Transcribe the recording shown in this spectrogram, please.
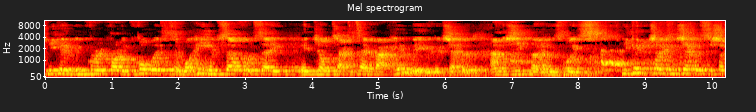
He could have been throwing forward to what he himself would say in John chapter 10 about him being a Good Shepherd and the sheep knowing his voice. He could have chosen shepherds to show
